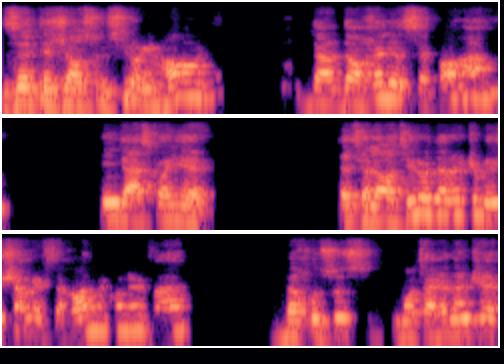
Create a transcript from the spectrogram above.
ضد جاسوسی و اینها در داخل سپاه هم این دستگاه اطلاعاتی رو داره که بهش هم افتخار می‌کنه و به خصوص معتقدن که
